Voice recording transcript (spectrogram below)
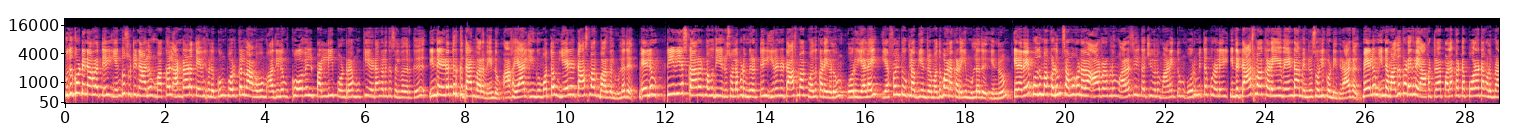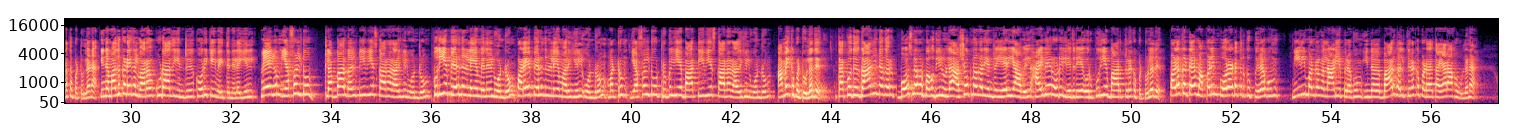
புதுக்கோட்டை நகரத்தில் எங்கு சுற்றினாலும் மக்கள் அன்றாட தேவைகளுக்கும் பொருட்கள் வாங்கவும் அதிலும் கோவில் பள்ளி போன்ற முக்கிய இடங்களுக்கு செல்வதற்கு இந்த இடத்திற்கு தான் வர வேண்டும். ஆகையால் இங்கு மொத்தம் ஏழு டாஸ்மாக் பார்கள் உள்ளது. மேலும் டிவிஎஸ் காரர் பகுதி என்று சொல்லப்படும் இடத்தில் இரண்டு டாஸ்மாக் மதுக்கடைகளும் ஒரு எலை எஃப்எல் டூ கிளப் என்ற மதுபான கடையும் உள்ளது என்றும். எனவே பொதுமக்களும் சமூக நல ஆர்வலர்களும் அரசியல் கட்சிகளும் அனைத்தும் ஒருமித்த குரலில் இந்த டாஸ்மாக் கடையே வேண்டாம் என்று சொல்லிக் கொண்டிருக்கிறார்கள். மேலும் இந்த மதுக்கடைகளை அகற்ற பல கட்ட போராட்டங்களும் நடத்தப்பட்டுள்ளன. இந்த மது மதுக்கடைகள் வரக்கூடாது என்று கோரிக்கை வைத்த நிலையில் மேலும் எஃப்எல் டூ கிளப் பார்கள் டிவிஎஸ் கார்னர் அருகில் ஒன்றும் புதிய பேருந்து நிலையம் எதிரில் ஒன்றும் பழைய பேருந்து நிலையம் அருகில் ஒன்றும் மற்றும் FL two triple A bar TVS corner அருகில் ஒன்றும் அமைக்கப்பட்டுள்ளது. தற்போது காந்தி நகர் போஸ் நகர் பகுதியில் உள்ள அசோக் நகர் என்ற ஏரியாவில் ஹைவே ரோடில் எதிரே ஒரு புதிய பார் திறக்கப்பட்டுள்ளது. பலகட்ட மக்களின் போராட்டத்திற்கு பிறகும் நீதிமன்றங்கள் நாடிய பிறகும் இந்த பார்கள் திறக்கப்பட தயாராக உள்ளன.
